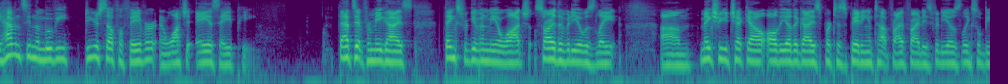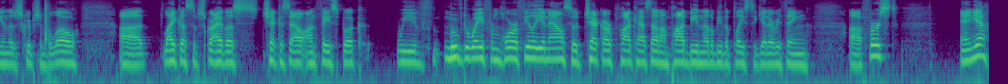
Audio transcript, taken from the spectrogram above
you haven't seen the movie, do yourself a favor and watch it ASAP. That's it for me, guys. Thanks for giving me a watch. Sorry the video was late. Um, make sure you check out all the other guys participating in Top 5 Fridays videos. Links will be in the description below. Uh, like us, subscribe us, check us out on Facebook. We've moved away from horophilia now, so check our podcast out on Podbean. That'll be the place to get everything uh, first. And yeah,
